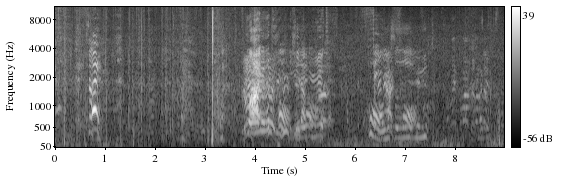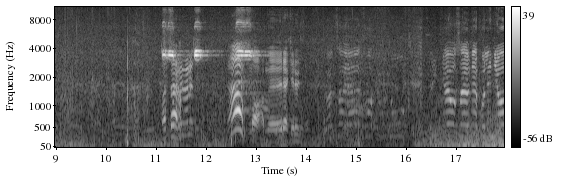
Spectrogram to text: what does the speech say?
Faen, rekker ut. Grønn seier, svart nummer to. Strikke, og så er hun ned på linja.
